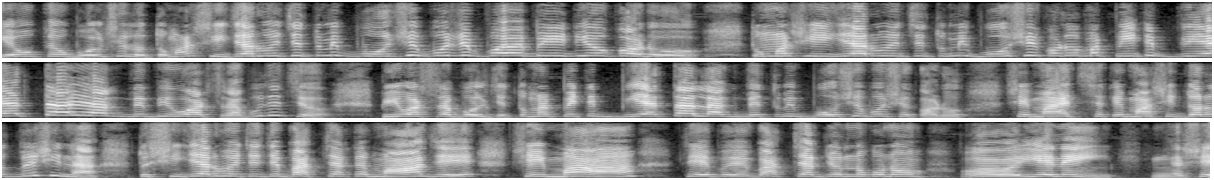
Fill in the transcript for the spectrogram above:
কেউ কেউ বলছিল, তোমার সিজার হয়েছে, তুমি বসে বসে ভিডিও করো। তোমার সিজার হয়েছে, তুমি বসে করো, তোমার পেটে ব্যথা লাগবে ভিউয়ার্সরা, বুঝেছ? ভিউয়ার্সরা বলছে, তোমার পেটে ব্যথা লাগবে, তুমি বসে বসে করো। সে মায়ের থেকে মাসির দরদ বেশি না? তো সিজার হয়েছে যে বাচ্চাকে মা যে, সেই মা, যে বাচ্চার জন্য কোনো ইয়ে নেই। সে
